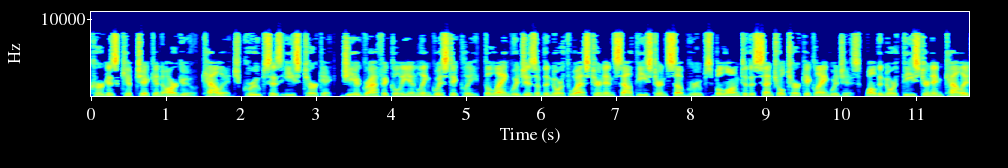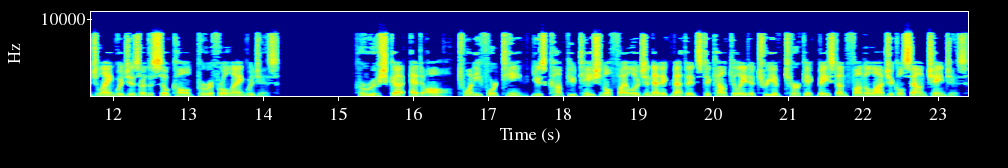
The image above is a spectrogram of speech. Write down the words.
Kyrgyz Kipchak and Argu groups as East Turkic. Geographically and linguistically, the languages of the northwestern and southeastern subgroups belong to the Central Turkic languages, while the northeastern and Khalaj languages are the so-called peripheral languages. Hruschka, et al., 2014 use computational phylogenetic methods to calculate a tree of Turkic based on phonological sound changes.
